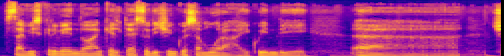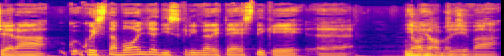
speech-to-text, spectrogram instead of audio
stavi scrivendo anche il testo di Cinque Samurai, quindi eh, c'era qu- questa voglia di scrivere testi che eh, No, no, emergeva...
